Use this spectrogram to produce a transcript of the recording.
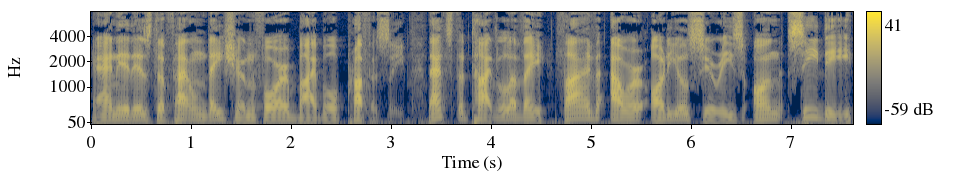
and it is the foundation for Bible prophecy. That's the title of a five hour audio series on CD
